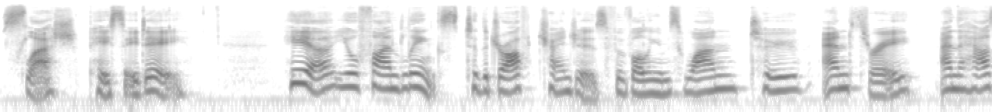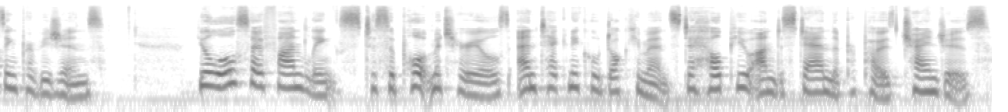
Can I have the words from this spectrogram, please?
slash PCD. Here you'll find links to the draft changes for volumes 1, 2 and 3 and the housing provisions. You'll also find links to support materials and technical documents to help you understand the proposed changes.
